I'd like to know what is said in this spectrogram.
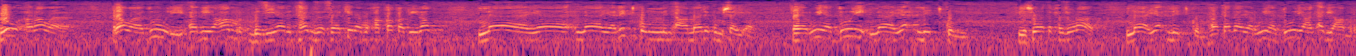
روى روى دوري أبي عمرو بزيادة همزة ساكنة محققة في لفظ لا يا لا يلتكم من أعمالكم شيئا. فيرويها الدوري لا يألتكم. في سورة الحجرات لا يألتكم. هكذا يرويها الدوري عن أبي عمرو.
